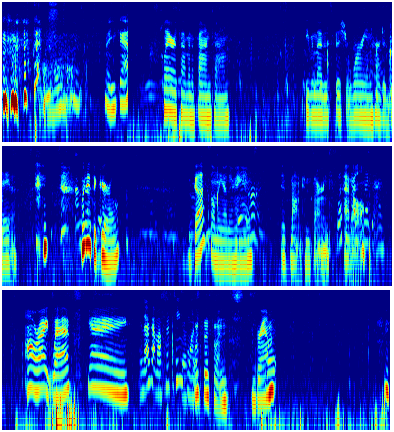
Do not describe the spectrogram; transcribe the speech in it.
no, you can't. Claire's having a fine time. Even though these fish are worrying her to death. what is it, girl? Gus, on the other hand, is not concerned at all. All right, Wes. Yay. And I got my 15th one. What's this one? Brim?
